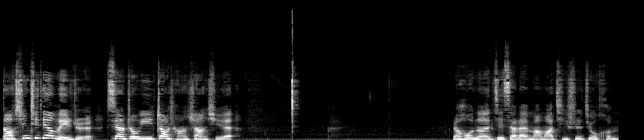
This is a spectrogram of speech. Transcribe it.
到星期天为止，下周一照常上学。然后呢，接下来妈妈其实就很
